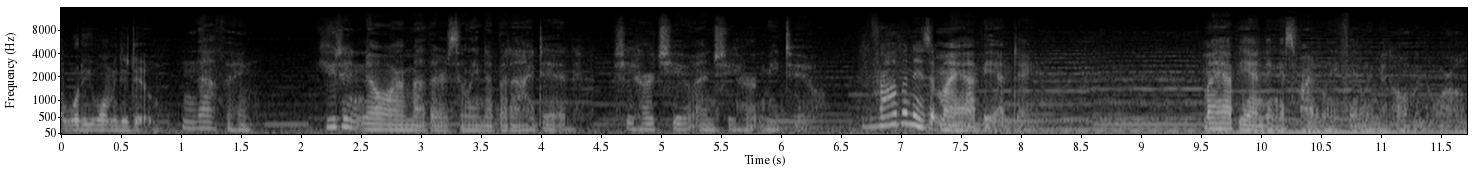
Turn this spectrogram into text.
What do you want me to do? Nothing. You didn't know our mother, Zelena, but I did. She hurt you, and she hurt me too. Robin isn't my happy ending. My happy ending is finally feeling at home in the world.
